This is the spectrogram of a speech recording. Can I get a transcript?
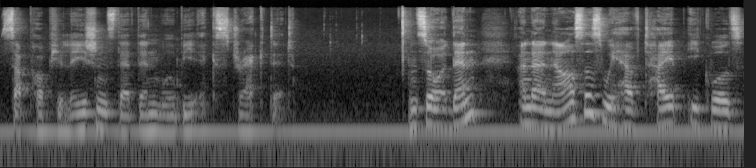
subpopulations that then will be extracted. And so then under analysis, we have type equals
